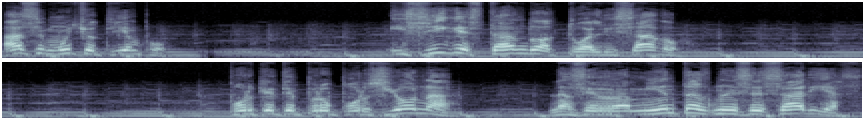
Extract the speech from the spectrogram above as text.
hace mucho tiempo, y sigue estando actualizado, porque te proporciona las herramientas necesarias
